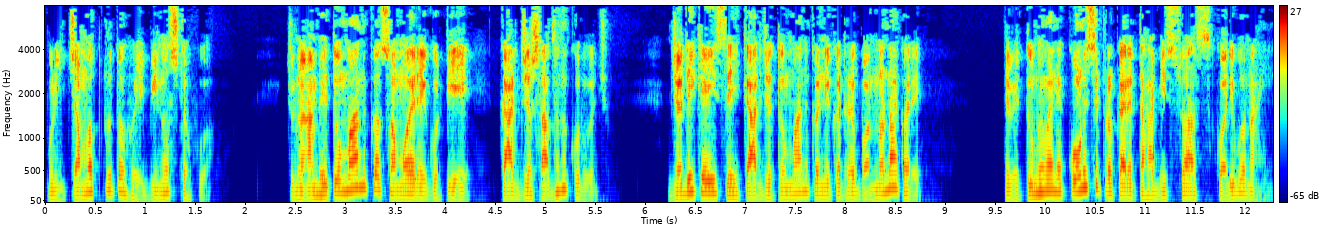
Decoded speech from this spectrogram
ପୁଣି ଚମତ୍କୃତ ହୋଇ ବିନଷ୍ଟ ହୁଅ। ତେଣୁ ଆମ୍ଭେ ତୁମମାନଙ୍କ ସମୟରେ ଗୋଟିଏ କାର୍ଯ୍ୟ ସାଧନ କରୁଅଛୁ। ଯଦି କେହି ସେହି କାର୍ଯ୍ୟ ତୁମମାନଙ୍କ ନିକଟରେ ବର୍ଣ୍ଣନା କରେ ତେବେ ତୁମେମାନେ କୌଣସି ପ୍ରକାରେ ତାହା ବିଶ୍ୱାସ କରିବ ନାହିଁ।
